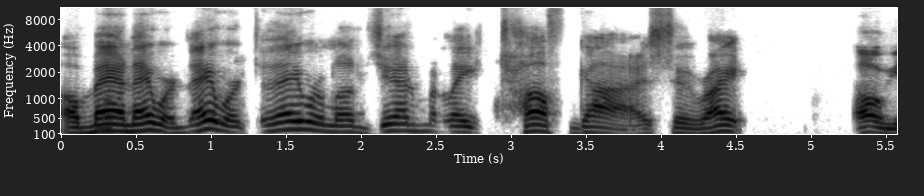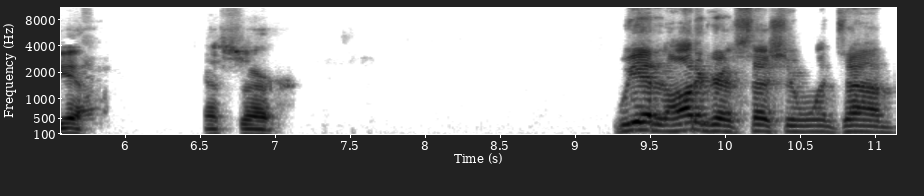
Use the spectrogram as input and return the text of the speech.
Oh man, they were they were they were legitimately tough guys too, right? Oh yeah. Yes, sir we had an autograph session one time,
